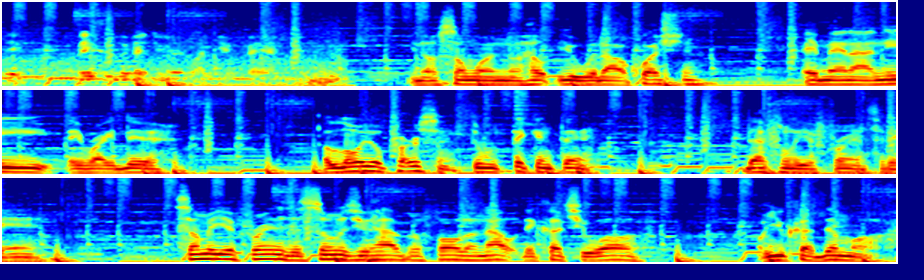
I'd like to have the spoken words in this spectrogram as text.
They basically look at you as like your family. You know, someone will help you without question. Hey man, I need, they right there. A loyal person through thick and thin definitely a friend to the end. Some of your friends, as soon as you have a falling out, they cut you off or you cut them off.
